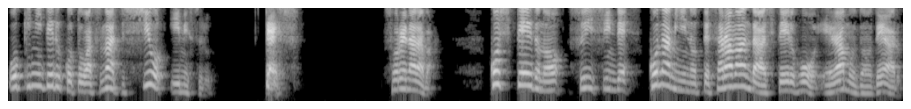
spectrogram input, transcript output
沖に出ることはすなわち死を意味する。です。それならば、腰程度の推進でコナミに乗ってサラマンダーしている方を選ぶのである。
